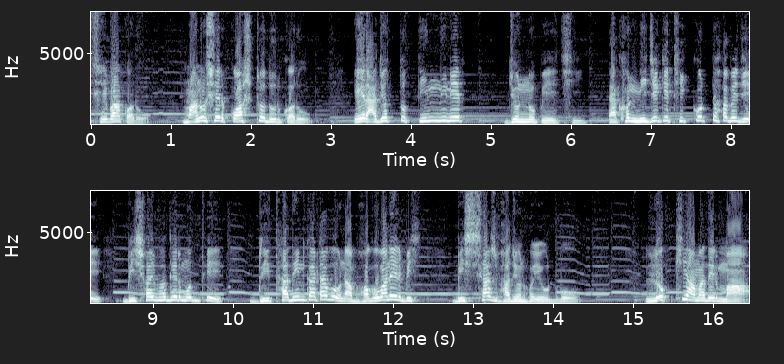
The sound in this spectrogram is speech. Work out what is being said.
সেবা করো, মানুষের কষ্ট দূর করো। এর রাজত্ব তিন দিনের জন্য পেয়েছি। এখন নিজেকে ঠিক করতে হবে যে বিষয়ভোগের মধ্যে বৃথা দিন কাটাবো না ভগবানের বিশ- বিশ্বাস ভাজন হয়ে উঠব। লক্ষ্মী আমাদের মা,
